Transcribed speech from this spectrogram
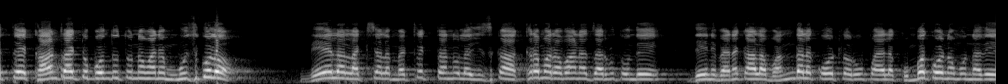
ఎత్తే కాంట్రాక్టు పొందుతున్నామనే ముసుగులో వేల లక్షల మెట్రిక్ టన్నుల ఇసుక అక్రమ రవాణా జరుగుతుంది. దీని వెనకాల వందల కోట్ల రూపాయల కుంభకోణం ఉన్నది.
